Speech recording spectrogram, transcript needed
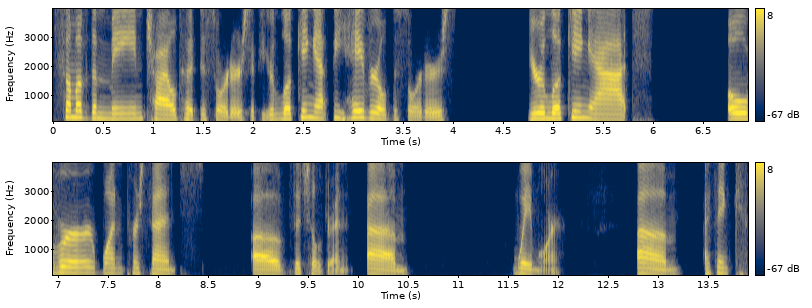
some of the main childhood disorders. If you're looking at behavioral disorders, you're looking at over 1% of the children, um, way more. Um, I think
